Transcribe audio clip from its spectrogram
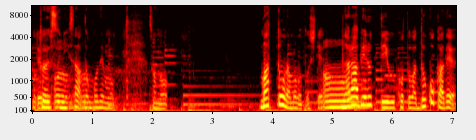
豊洲にさ、うんうん。どこでもその真っ当なものとしてうん。並べるっていうことはどこかで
